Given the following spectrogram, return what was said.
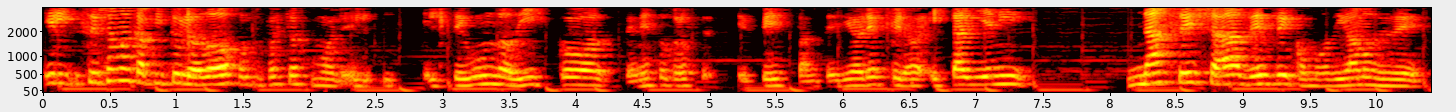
el- se llama capítulo 2, por supuesto, es como el- el segundo disco, tenés otros EPs anteriores, pero está bien y nace ya desde, como digamos, desde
